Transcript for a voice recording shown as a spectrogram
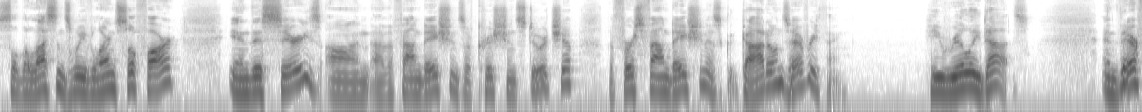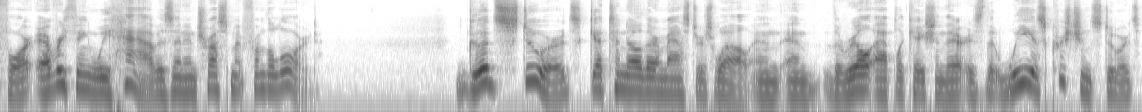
So, the lessons we've learned so far in this series on uh, the foundations of Christian stewardship the first foundation is God owns everything. He really does. And therefore, everything we have is an entrustment from the Lord good stewards get to know their masters well. And, and the real application there is that we as Christian stewards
